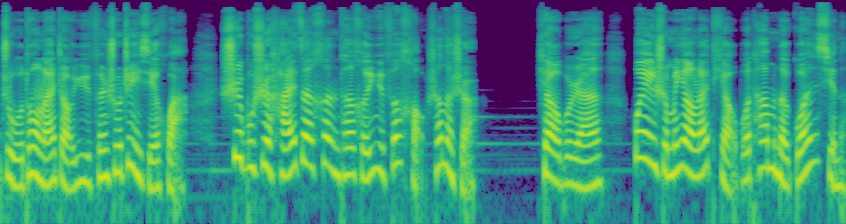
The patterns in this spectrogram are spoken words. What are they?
主动来找玉芬说这些话，是不是还在恨他和玉芬好上的事儿？要不然为什么要来挑拨他们的关系呢？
